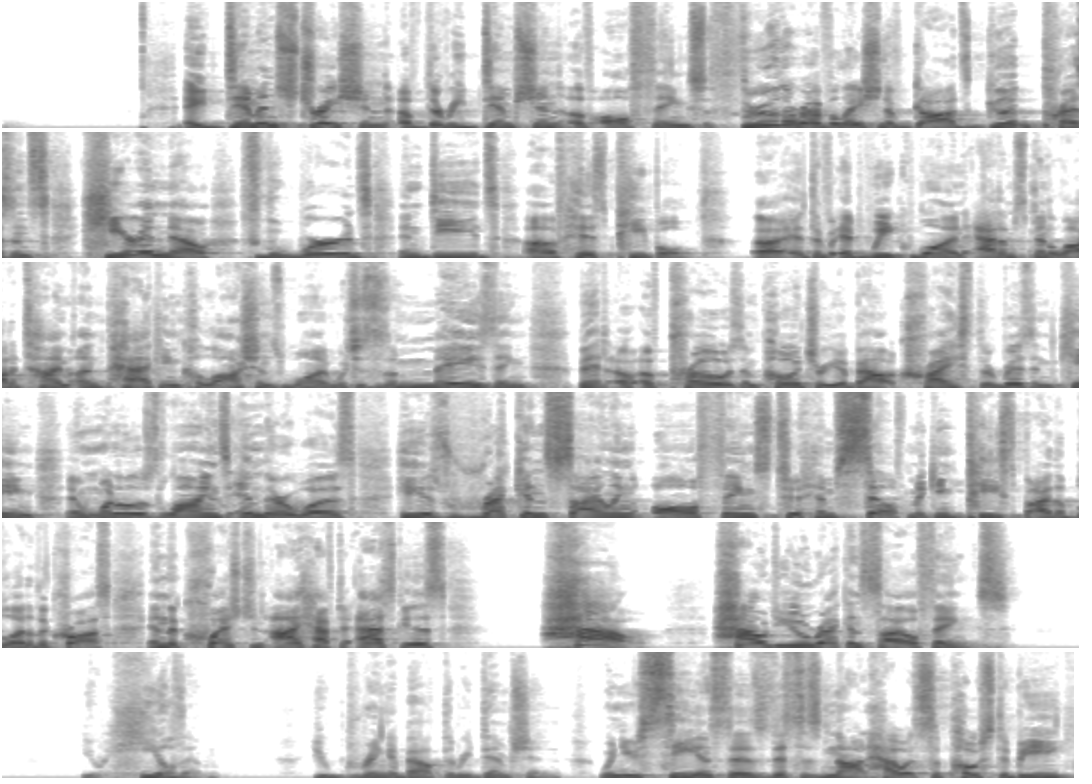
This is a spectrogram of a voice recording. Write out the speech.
a demonstration of the redemption of all things through the revelation of God's good presence here and now through the words and deeds of his people. Uh, at, the, at, week one, Adam spent a lot of time unpacking Colossians 1, which is this amazing bit of, of, prose and poetry about Christ, the risen King. And one of those lines in there was, He is reconciling all things to Himself, making peace by the blood of the cross. And the question I have to ask is, How? How do you reconcile things? You heal them, you bring about the redemption when you see and says, This is not how it's supposed to be,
